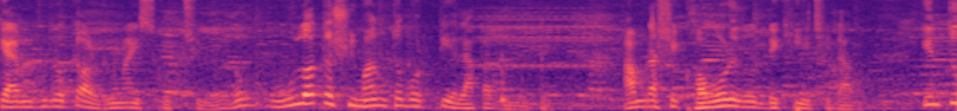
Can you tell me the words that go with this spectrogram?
ক্যাম্পগুলোকে অর্গানাইজ করছিল এবং মূলত সীমান্তবর্তী এলাকাগুলোতে। আমরা সে খবরও দেখিয়েছিলাম। কিন্তু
